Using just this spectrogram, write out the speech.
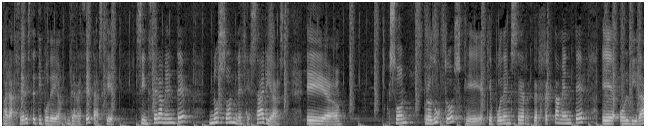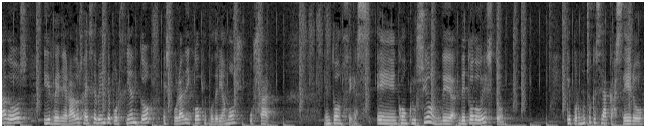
para hacer este tipo de, recetas que sinceramente no son necesarias. Eh, son productos que, pueden ser perfectamente eh, olvidados y renegados a ese 20% esporádico que podríamos usar. Entonces, en conclusión de, todo esto, que por mucho que sea casero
